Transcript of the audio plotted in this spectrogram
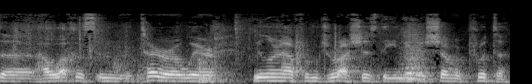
uh, halachas in the Torah where we learn out from drushes that you need a shava pruta.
